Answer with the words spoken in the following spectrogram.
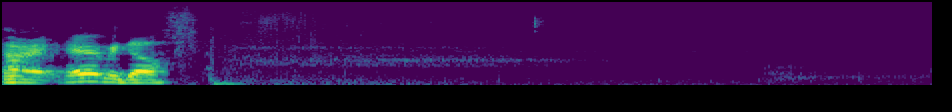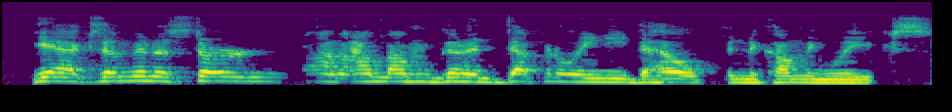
Alright, there we go. Yeah, because I'm gonna start. I'm, I'm, I'm gonna definitely need the help in the coming weeks.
